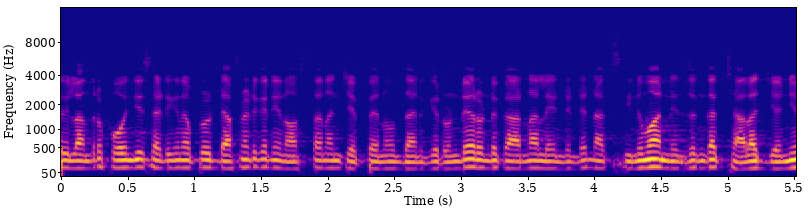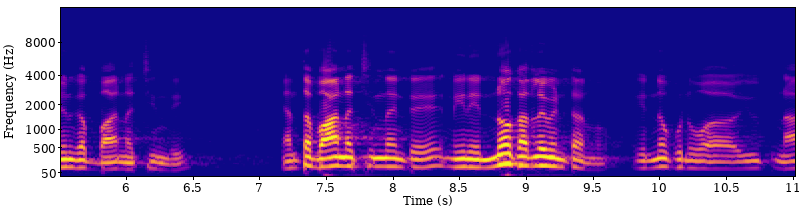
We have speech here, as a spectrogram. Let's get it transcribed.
వీళ్ళందరూ ఫోన్ చేసి అడిగినప్పుడు డెఫినెట్గా నేను వస్తానని చెప్పాను. దానికి రెండే రెండు కారణాలు ఏంటంటే నాకు సినిమా నిజంగా చాలా జెన్యున్గా బాగా నచ్చింది. ఎంత బాగా నచ్చిందంటే నేను ఎన్నో కథలు వింటాను. ఎన్నో కొన్ని నా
